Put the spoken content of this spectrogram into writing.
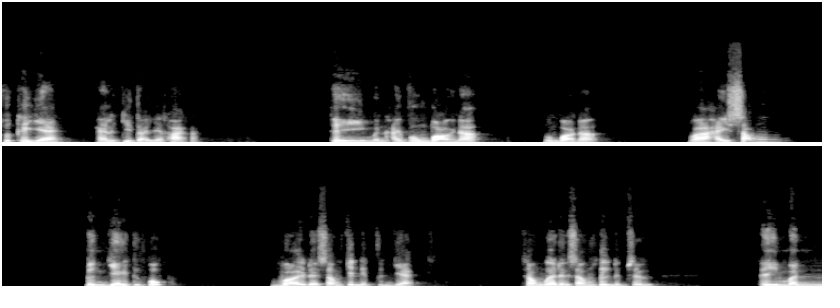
xuất thế gian hay là trí tuệ giải thoát đó, thì mình hãy vun bồi nó vun bồi nó và hãy sống từng giây từng phút với đời sống chánh niệm tinh giác sống với đời sống tứ niệm xứ thì mình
